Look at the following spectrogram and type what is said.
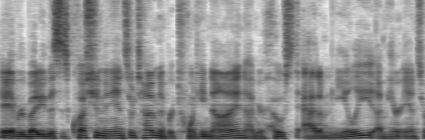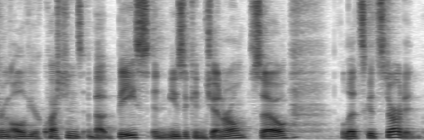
Hey, everybody, this is question and answer time number 29. I'm your host, Adam Neely. I'm here answering all of your questions about bass and music in general. So let's get started.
